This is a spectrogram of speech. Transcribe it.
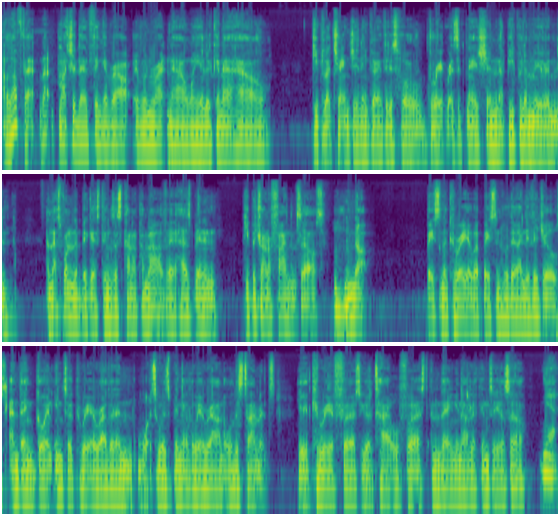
I love that. That much you then think about even right now when you're looking at how people are changing and going through this whole great resignation that people are moving. And that's one of the biggest things that's kind of come out of it has been people trying to find themselves, mm-hmm. not based on a career, but based on who they are individuals and then going into a career rather than what's always been the other way around. All this time it's your career first, your title first, and then you now look into yourself. Yeah.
